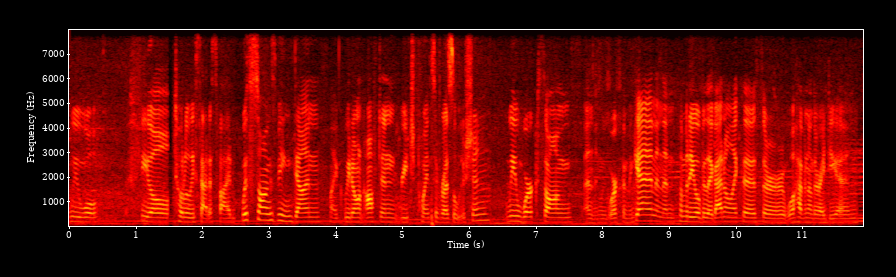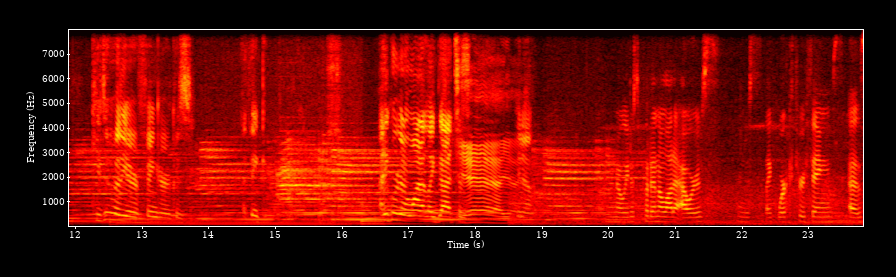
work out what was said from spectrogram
we will feel totally satisfied. With songs being done, like we don't often reach points of resolution. We work songs and then we work them again and then somebody will be like, I don't like this or we'll have another idea. And Keep doing it with your finger, because I think I think we're gonna want it like that to, Yeah, yeah. you know. you know, we just put in a lot of hours and just like work through things as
